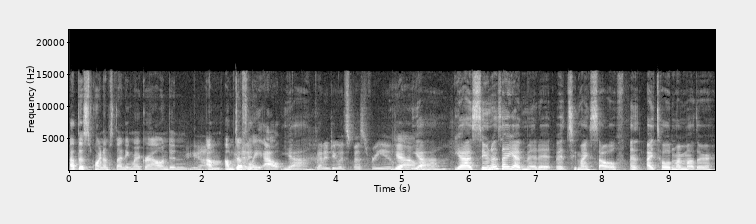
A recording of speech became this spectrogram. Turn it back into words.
At this point, I'm standing my ground, and Yeah. I'm I'm I definitely out. Yeah. Got to do what's best for you. Yeah. Yeah, yeah. As soon as I admitted it to myself, and I told my mother,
